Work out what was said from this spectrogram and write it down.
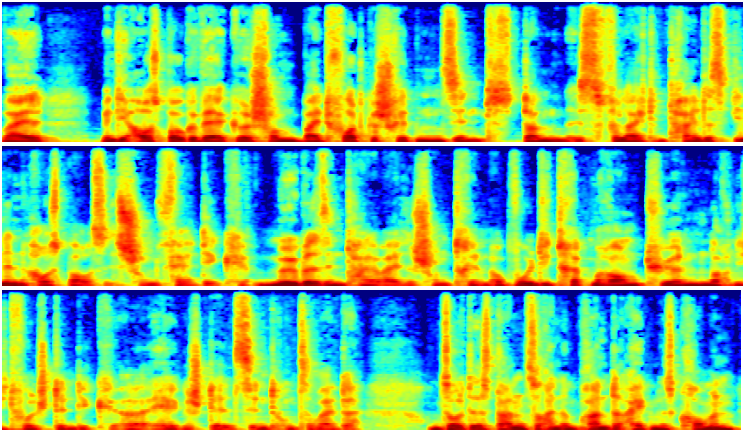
Weil wenn die Ausbaugewerke schon weit fortgeschritten sind, dann ist vielleicht ein Teil des Innenausbaus ist schon fertig. Möbel sind teilweise schon drin, obwohl die Treppenraumtüren noch nicht vollständig äh, hergestellt sind und so weiter. Und sollte es dann zu einem Brandereignis kommen,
